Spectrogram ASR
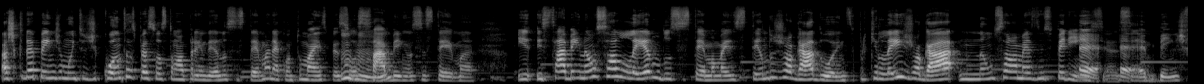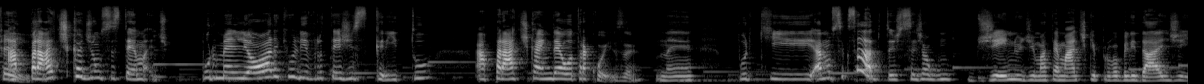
acho que depende muito de quantas pessoas estão aprendendo o sistema, né? Quanto mais pessoas Uhum. sabem o sistema. E, e sabem não só lendo o sistema, mas tendo jogado antes. Porque ler e jogar não são a mesma experiência. É, é, é assim. bem A diferente. prática de um sistema, tipo, por melhor que o livro esteja escrito, a prática ainda é outra coisa, né? Porque, a não ser que, sei lá, tu seja algum gênio de matemática e probabilidade e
